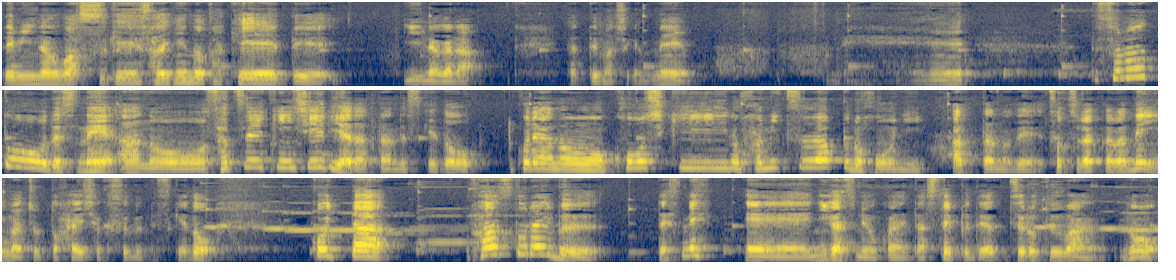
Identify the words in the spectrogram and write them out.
で、みんな、うわ、すげえ再現度高えって言いながらやってましたけどね。ねでその後ですね、あの、撮影禁止エリアだったんですけど、これあの、公式のファミ通アップの方にあったので、そちらからね、今ちょっと拝借するんですけど、こういったファーストライブですね、えー2月に行われたステップ021の、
